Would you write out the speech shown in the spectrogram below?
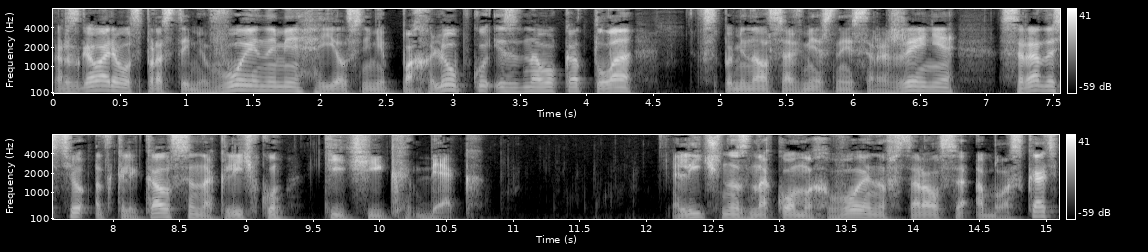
разговаривал с простыми воинами, ел с ними похлебку из одного котла, вспоминал совместные сражения, с радостью откликался на кличку Кичик-Бек. Лично знакомых воинов старался обласкать,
